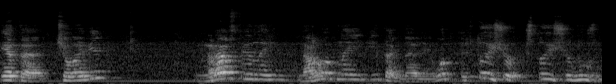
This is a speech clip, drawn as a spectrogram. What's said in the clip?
это человек, нравственный, народный и так далее. Вот что еще, что еще нужно?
